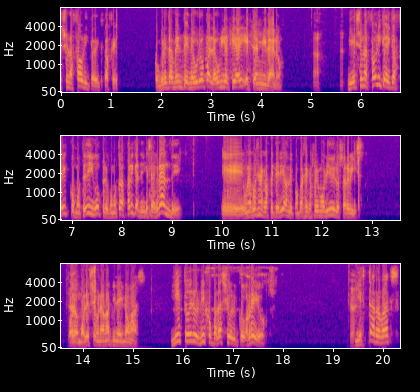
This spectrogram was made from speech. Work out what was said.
es una fábrica de café. Concretamente en Europa la única que hay está en Milano. Y es una fábrica de café, como te digo, pero como todas fábricas tiene que ser grande. Eh, una cosa es una cafetería donde compras el café molido y lo servís o lo molesta una máquina y no más. Y esto era el viejo Palacio del Correo. Y Starbucks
